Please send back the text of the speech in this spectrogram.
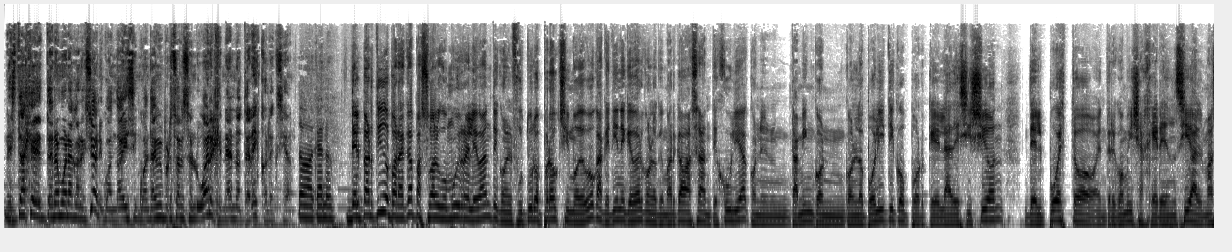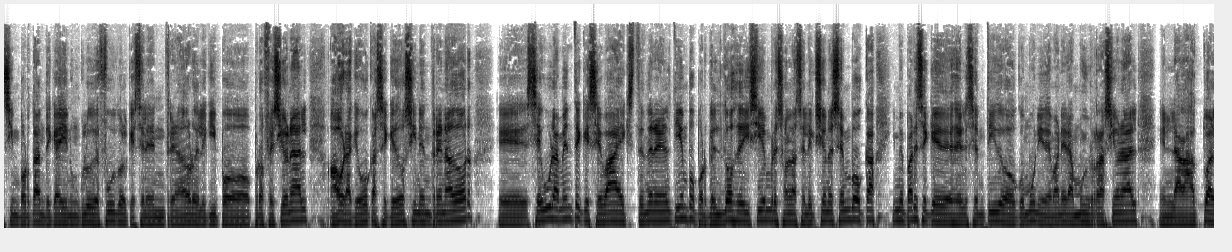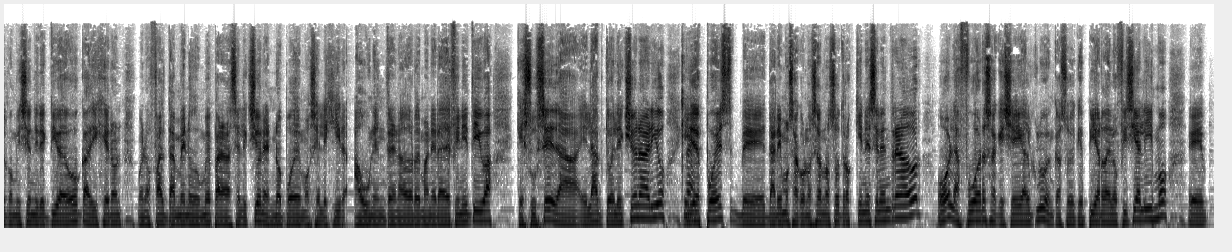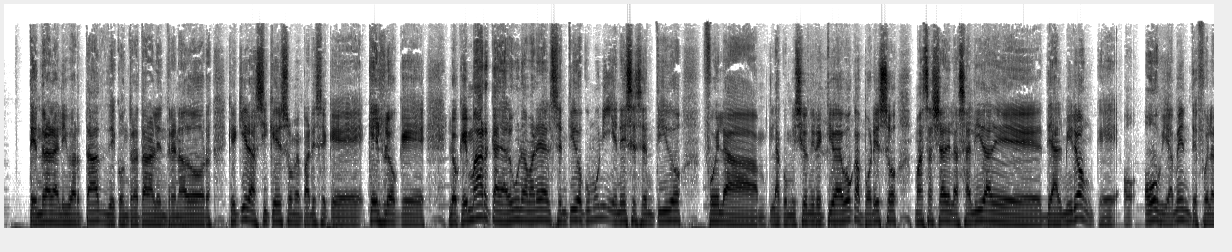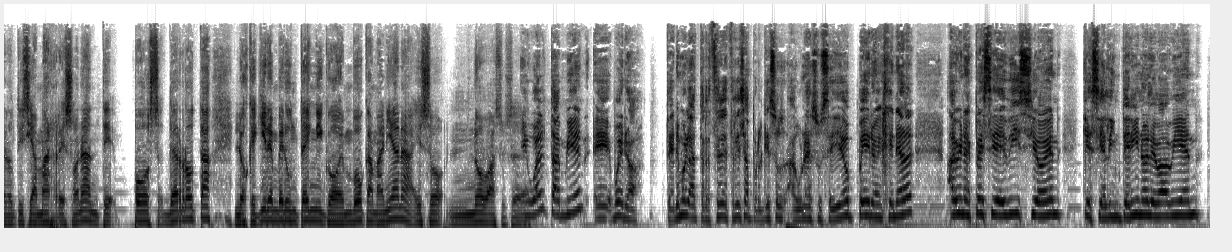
necesitas que tener buena conexión. Y cuando hay 50.000 personas en un lugar, en general no tenés conexión. No, acá no. Del partido para acá pasó algo muy relevante con el futuro próximo de Boca que tiene que ver con lo que marcabas antes, Julia, con el- también con, con lo político, porque la decisión del puesto, entre comillas, gerencial más importante que hay en un club de fútbol, que es el entrenador del equipo profesional, ahora que Boca se quedó sin entrenador, eh, seguramente que se va a extender en el tiempo porque el 2 de diciembre son las elecciones en Boca y me parece que desde el sentido común y de manera muy racional, en la actual comisión directiva de Boca dijeron, bueno, falta menos de un mes para las elecciones, no podemos elegir a un entrenador de manera definitiva, que suceda el acto eleccionario Claro. y después eh, daremos a conocer nosotros quién es el entrenador o la fuerza que llegue al club en caso de que pierda el oficialismo. eh, tendrá la libertad de contratar al entrenador que quiera, así que eso me parece que, es lo que, lo que marca de alguna manera el sentido común y en ese sentido fue la, comisión directiva de Boca, por eso más allá de la salida de, Almirón, que obviamente fue la noticia más resonante post derrota, los que quieren ver un técnico en Boca mañana, eso no va a suceder. Igual también, eh, bueno, tenemos la tercera estrella porque eso alguna vez sucedió, pero en general hay una especie de vicio en que si al interino le va bien,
